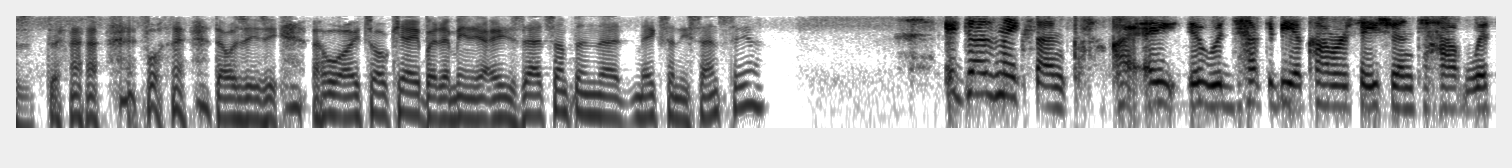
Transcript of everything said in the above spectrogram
that was easy. Well, it's okay, but I mean, is that something that makes any sense to you? It does make sense. I, I it would have to be a conversation to have with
